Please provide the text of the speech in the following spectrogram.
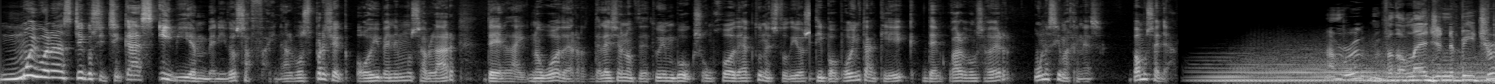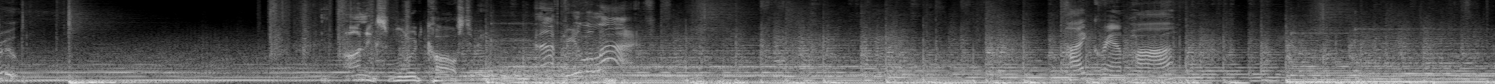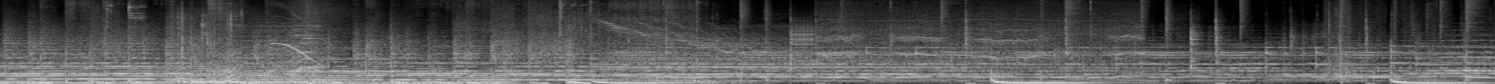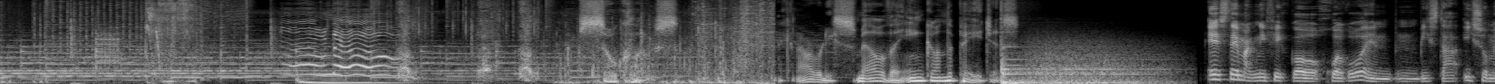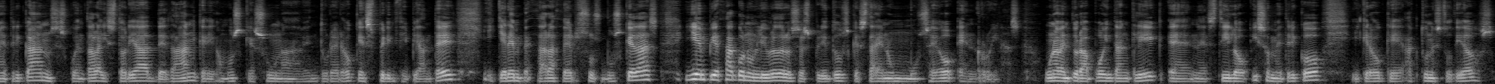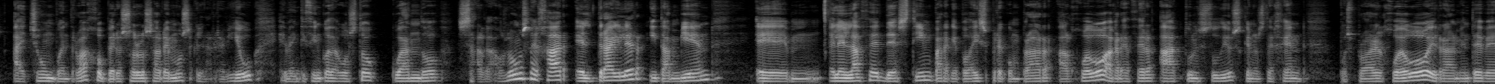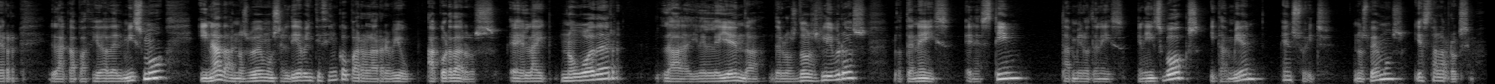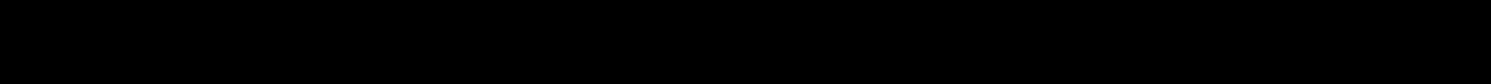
Muy buenas chicos y chicas y bienvenidos a Final Boss Project. Hoy venimos a hablar de Like No Other, The Legend of the Twin Books, un juego de Actun Studios tipo point and click del cual vamos a ver unas imágenes. Vamos allá. I'm rooting for the legend to be true. An unexplored to me, and I feel alive. Hi, Grandpa. So close. I can already smell the ink on the pages. Este magnífico juego en vista isométrica nos cuenta la historia de Dan, que digamos que es un aventurero que es principiante y quiere empezar a hacer sus búsquedas y empieza con un libro de los espíritus que está en un museo en ruinas. Una aventura point and click en estilo isométrico y creo que Actun Studios ha hecho un buen trabajo, pero eso lo sabremos en la review el 25 de agosto cuando salga. Os vamos a dejar el tráiler y también eh, el enlace de Steam para que podáis precomprar al juego. Agradecer a Actun Studios que nos dejen pues, probar el juego y realmente ver la capacidad del mismo. Y nada, nos vemos el día 25 para la review. Acordaros, eh, Like No Other, la leyenda de los dos libros, lo tenéis en Steam, también lo tenéis en Xbox y también en Switch. Nos vemos y hasta la próxima.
